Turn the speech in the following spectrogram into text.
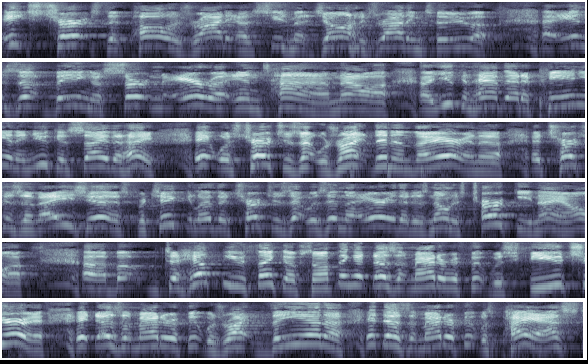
each church that Paul is writing, excuse me, John is writing to, ends up being a certain era in time. Now, you can have that opinion and you can say that, hey, it was churches that was right then and there, and uh, churches of Asia, is particular, the churches that was in the area that is known as Turkey now. Uh, uh, but to help you think of something, it doesn't matter if it was future, it doesn't matter if it was right then, it doesn't matter if it was past.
